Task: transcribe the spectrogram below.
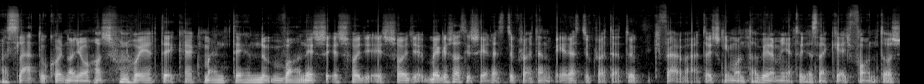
azt láttuk, hogy nagyon hasonló értékek mentén van, és, és hogy, és hogy mégis azt is éreztük rajta, éreztük rajta, tehát ő felválta, és kimondta a véleményét, hogy ez neki egy fontos,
